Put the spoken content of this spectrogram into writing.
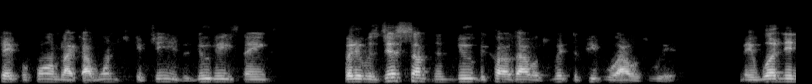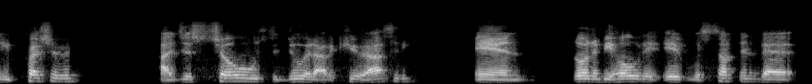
shape or form like I wanted to continue to do these things, but it was just something to do because I was with the people I was with. There wasn't any pressure. I just chose to do it out of curiosity. And Lord and behold, it, it was something that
